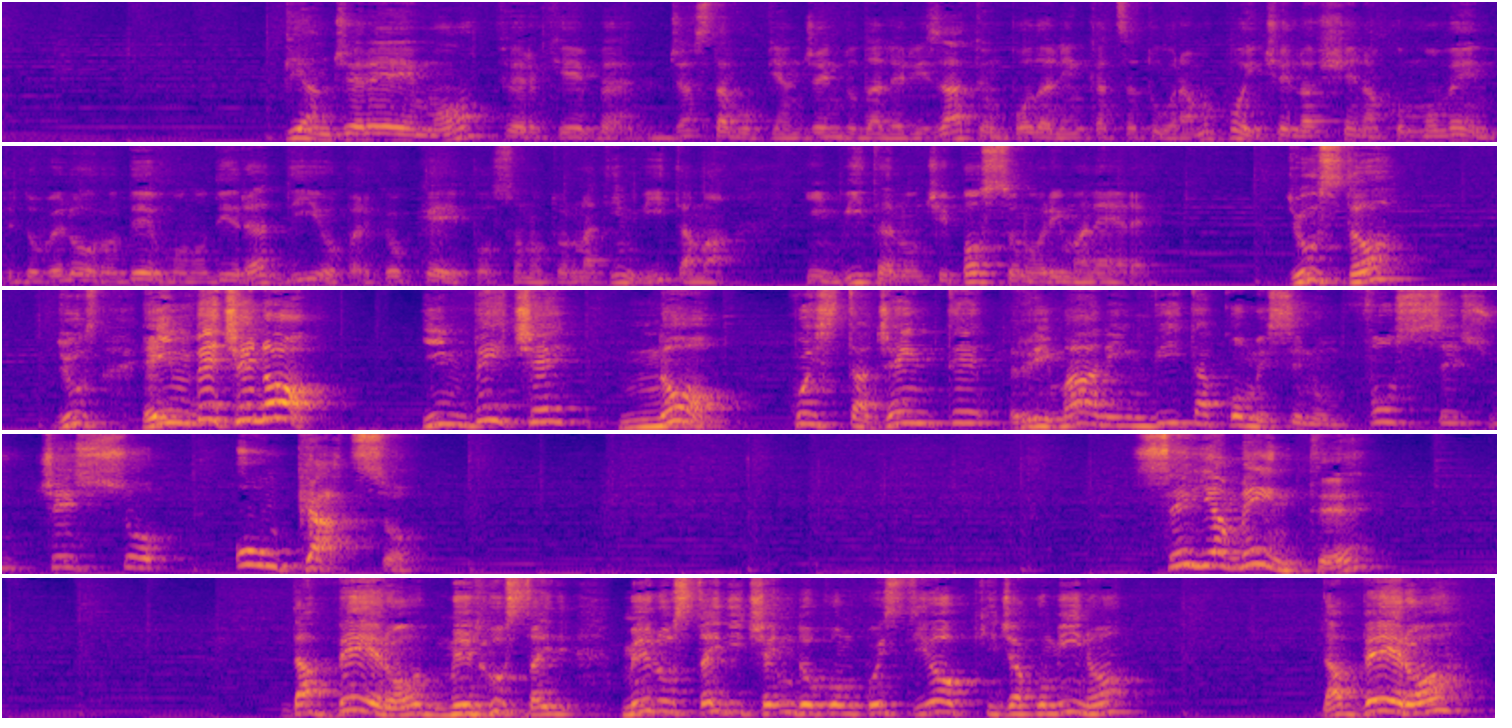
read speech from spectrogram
piangeremo perché beh, già stavo piangendo dalle risate, un po' dall'incazzatura, ma poi c'è la scena commovente dove loro devono dire addio perché ok, possono tornare in vita, ma in vita non ci possono rimanere. Giusto? Giusto? E invece no! Invece no! Questa gente rimane in vita come se non fosse successo un cazzo! Seriamente? Davvero? Me lo stai, me lo stai dicendo con questi occhi, Giacomino? Davvero?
